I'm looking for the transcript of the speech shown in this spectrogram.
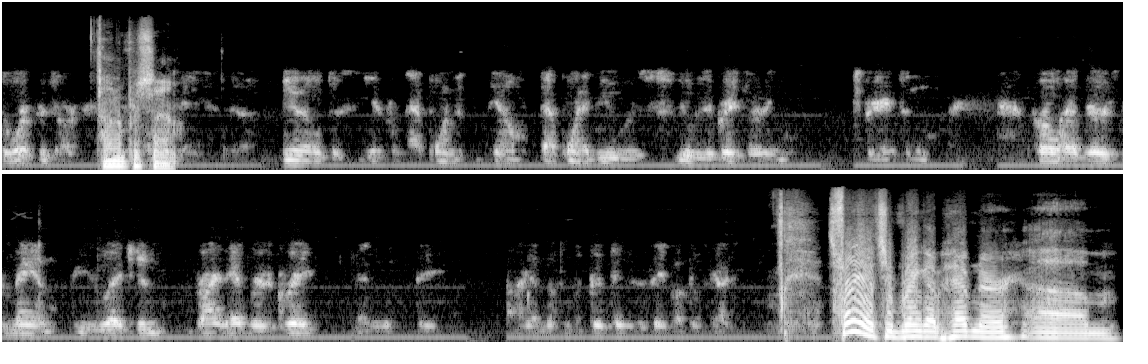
the workers are. 100% And, uh, being able to see it from that point, of, you know, that point of view was it was a great learning experience. And Earl Hebner is the man. He's a legend. Brian Hebner is great, and they, I got nothing but good things to say about those guys. It's funny that you bring up Hebner. Um,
